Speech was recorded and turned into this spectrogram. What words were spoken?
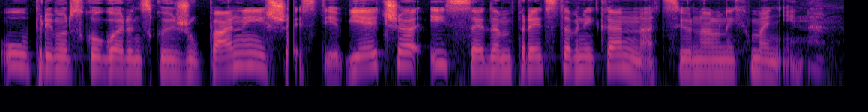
U Primorsko-Goranskoj županiji šest je vijeća i sedam predstavnika nacionalnih manjina.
